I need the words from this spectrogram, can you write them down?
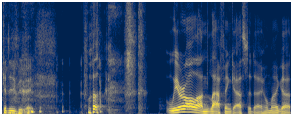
Continue to be Danny. Well, we are all on laughing gas today. Oh my God.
